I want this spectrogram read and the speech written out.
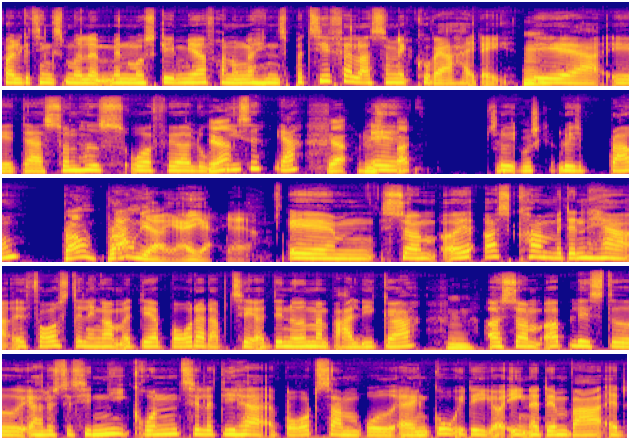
folketingsmedlem, men måske mere fra nogle af hendes partifælder, som ikke kunne være her i dag. Mm. Det er øh, deres sundhedsordfører, Louise. Ja, ja. ja Louise øh, Bak. Louise Brown. Brown, Brown, ja, ja, ja, ja. Øhm, som også kom med den her øh, forestilling om, at det at bortadaptere, det er noget, man bare lige gør. Mm. Og som oplistede, jeg har lyst til at sige, ni grunde til, at de her abortsamråd er en god idé, og en af dem var, at,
